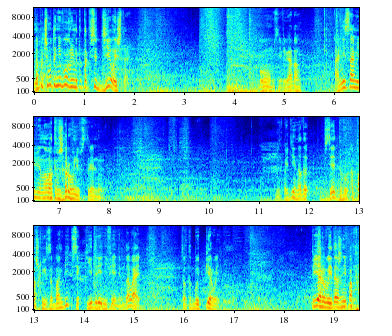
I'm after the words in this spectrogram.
Да почему ты не вовремя ты так все делаешь-то? Бум, с нифига там Они сами виноваты в жаровню стрельнули Блин, по идее, надо взять да в рукопашку и забомбить всех к ядре фени Ну давай Кто тут будет первый? Первый даже не попал.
